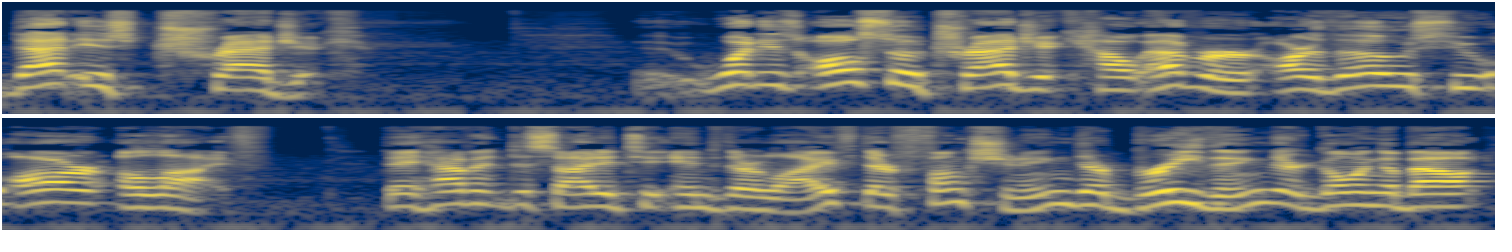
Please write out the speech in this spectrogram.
That is tragic. What is also tragic, however, are those who are alive. They haven't decided to end their life. They're functioning, they're breathing, they're going about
